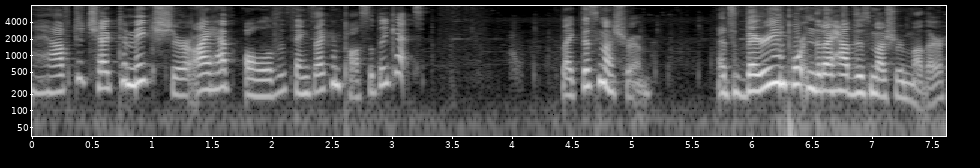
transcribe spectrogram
I have to check to make sure I have all of the things I can possibly get. Like this mushroom. That's very important that I have this mushroom, Mother.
